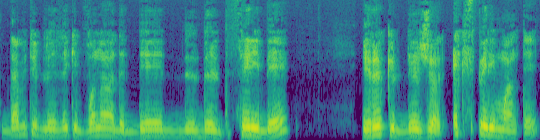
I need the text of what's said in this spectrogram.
D'habitude, les équipes venant de, de, de, de série B, ils recrutent des joueurs expérimentés,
